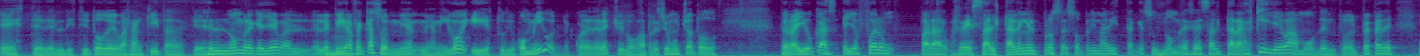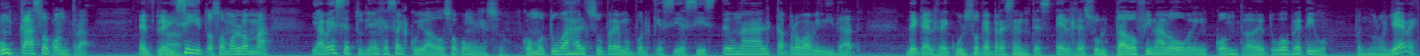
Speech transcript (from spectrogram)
este, del distrito de Barranquita, que es el nombre que lleva el, epígrafe. Caso es mi, mi amigo y estudió conmigo en la Escuela de Derecho y los aprecio mucho a todos. Pero hay ocas- ellos fueron para resaltar en el proceso primarista que sus nombres resaltaran. Aquí llevamos dentro del PPD un caso contra el plebiscito, somos los más. Y a veces tú tienes que ser cuidadoso con eso. ¿Cómo tú vas al Supremo? Porque si existe una alta probabilidad de que el recurso que presentes, el resultado final obre en contra de tu objetivo, pues no lo lleves.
